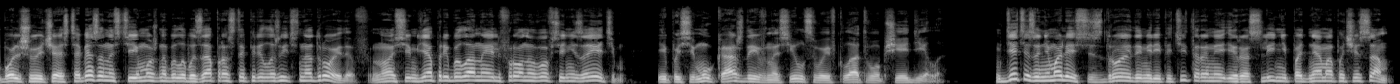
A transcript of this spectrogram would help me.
Большую часть обязанностей можно было бы запросто переложить на дроидов, но семья прибыла на Эльфрону вовсе не за этим, и посему каждый вносил свой вклад в общее дело. Дети занимались с дроидами-репетиторами и росли не по дням, а по часам.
